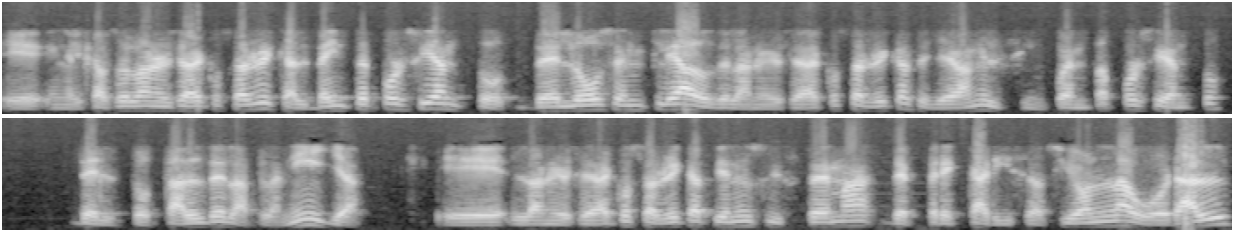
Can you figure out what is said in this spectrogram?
eh, en el caso de la Universidad de Costa Rica, el 20% de los empleados de la Universidad de Costa Rica se llevan el 50% del total de la planilla. Eh, la Universidad de Costa Rica tiene un sistema de precarización laboral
